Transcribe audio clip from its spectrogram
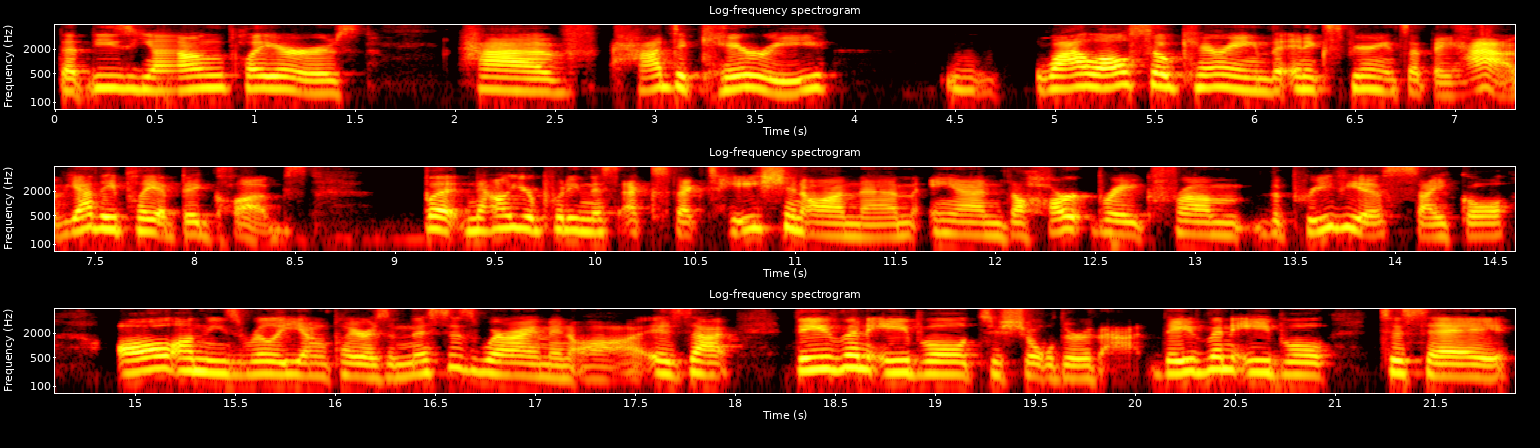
that these young players have had to carry while also carrying the inexperience that they have. Yeah, they play at big clubs, but now you're putting this expectation on them and the heartbreak from the previous cycle all on these really young players and this is where i'm in awe is that they've been able to shoulder that they've been able to say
